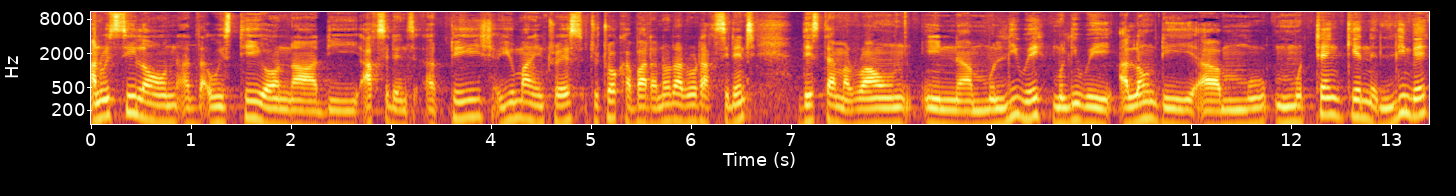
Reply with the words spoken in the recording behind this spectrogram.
and we're still on uh, we stay on uh, the accident uh, page human interest to talk about another road accident this time around in uh, Muliwe Muliwe along the uh, Mutengene Limbe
